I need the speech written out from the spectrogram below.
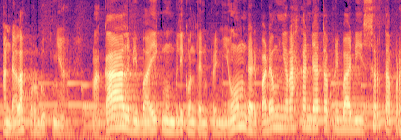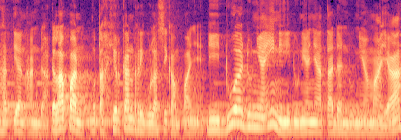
Andalah produknya maka lebih baik membeli konten premium daripada menyerahkan data pribadi serta perhatian Anda. 8. Mutakhirkan regulasi kampanye. Di dua dunia ini, dunia nyata dan dunia maya,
